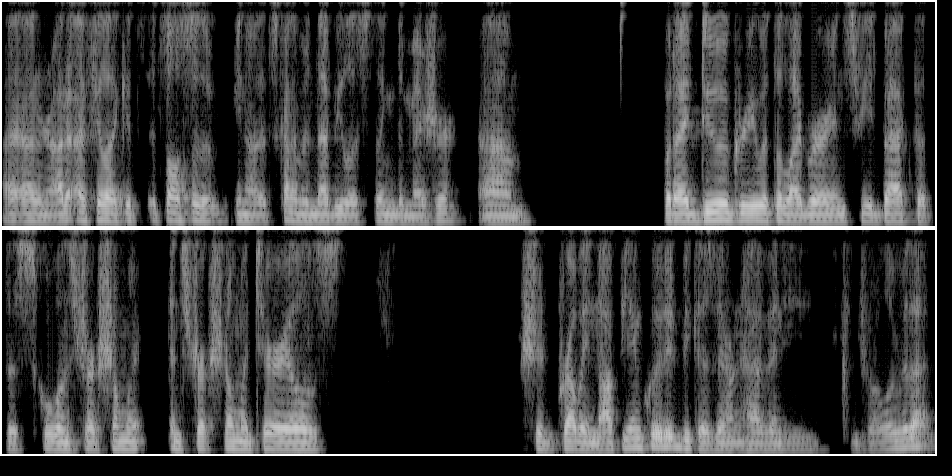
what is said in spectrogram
I, I don't know. I, I feel like it's, it's also, you know, it's kind of a nebulous thing to measure. Um, but I do agree with the librarian's feedback that the school instructional, instructional materials should probably not be included because they don't have any control over that.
